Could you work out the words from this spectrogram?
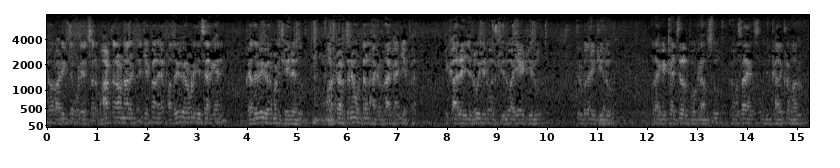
ఎవరు అడిగితే కూడా ఏం సార్ మాట్లాడుతూనే ఉన్నారంటే చెప్పాను. పదవి విరమణ చేశాను కానీ పెదవి విరమణ చేయలేదు. మాట్లాడుతూనే ఉంటాను అక్కడ దాకా అని చెప్పాను. ఈ కాలేజీలు యూనివర్సిటీలు ఐఐటీలు తిరుపతి ఐటీలు అలాగే కల్చరల్ ప్రోగ్రామ్స్ వ్యవసాయానికి సంబంధించిన కార్యక్రమాలు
